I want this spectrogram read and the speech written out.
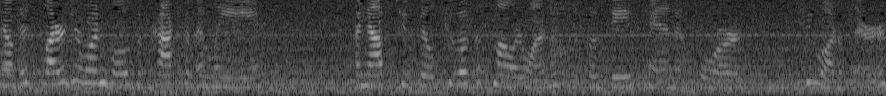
Now this larger one holds approximately enough to fill two of the smaller ones, so Dave can pour two out of there.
